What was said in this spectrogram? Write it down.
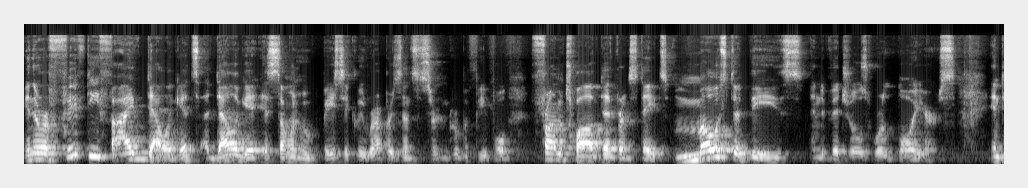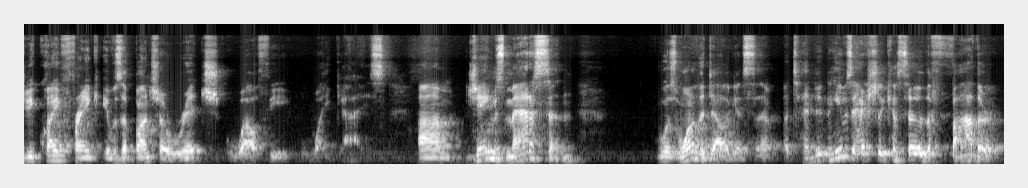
And there were 55 delegates. A delegate is someone who basically represents a certain group of people from 12 different states. Most of these individuals were lawyers. And to be quite frank, it was a bunch of rich, wealthy white guys. Um, James Madison was one of the delegates that attended, and he was actually considered the father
